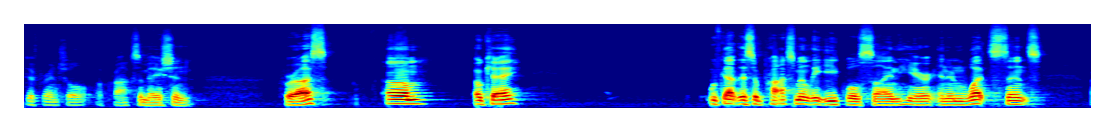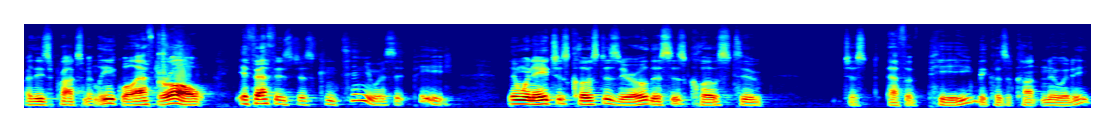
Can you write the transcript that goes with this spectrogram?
differential approximation for us. Um, okay, we've got this approximately equal sign here, and in what sense are these approximately equal? After all, if f is just continuous at p, then when h is close to 0, this is close to just f of p because of continuity.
